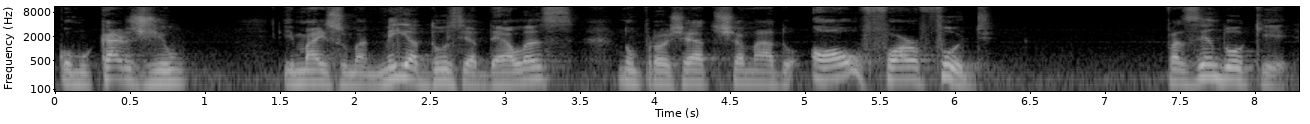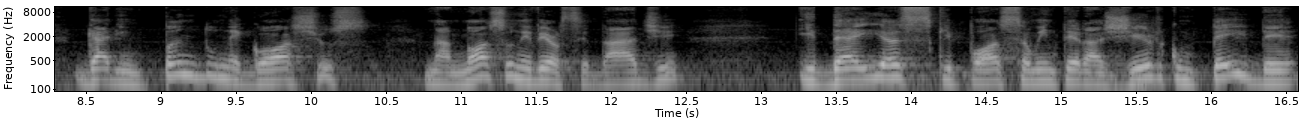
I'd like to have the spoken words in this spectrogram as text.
como Cargill e mais uma meia dúzia delas num projeto chamado All for Food. Fazendo o quê? Garimpando negócios na nossa universidade, ideias que possam interagir com P&D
